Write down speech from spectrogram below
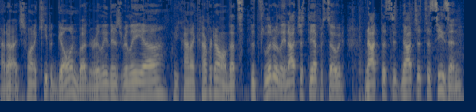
I don't. I just want to keep it going, but really, there's really uh, we kind of covered all. That's that's literally not just the episode, not the not just the season,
